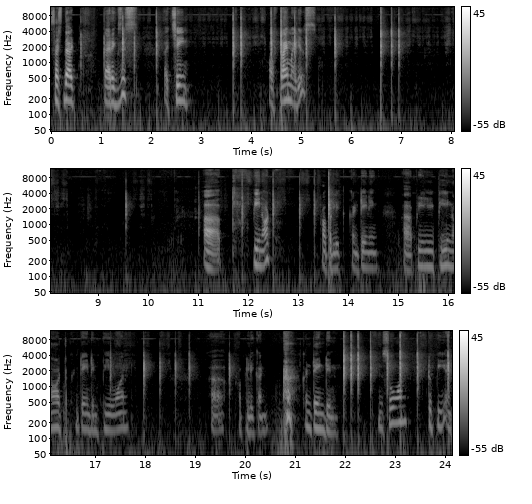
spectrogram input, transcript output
such that there exists a chain of prime ideals uh, P naught properly containing uh, P, P naught contained in P1 uh, properly con contained in and so on to Pn.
